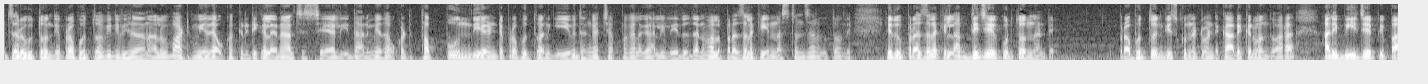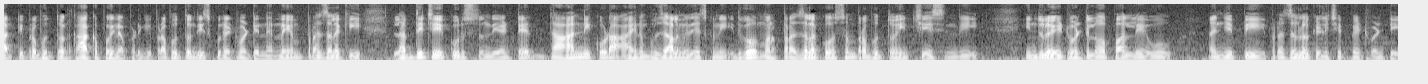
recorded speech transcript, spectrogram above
జరుగుతోంది ప్రభుత్వ విధి విధానాలు వాటి మీద ఒక క్రిటికల్ అనాలిసిస్ చేయాలి దాని మీద ఒకటి తప్పు ఉంది అంటే ప్రభుత్వానికి ఏ విధంగా చెప్పగలగాలి లేదు దానివల్ల ప్రజలకు ఏం నష్టం జరుగుతోంది లేదు ప్రజలకి లబ్ధి చేకూరుతోందంటే ప్రభుత్వం తీసుకున్నటువంటి కార్యక్రమం ద్వారా అది బీజేపీ పార్టీ ప్రభుత్వం కాకపోయినప్పటికీ ప్రభుత్వం తీసుకునేటువంటి నిర్ణయం ప్రజలకి లబ్ధి చేకూరుస్తుంది అంటే దాన్ని కూడా ఆయన భుజాల మీద వేసుకుని ఇదిగో మన ప్రజల కోసం ప్రభుత్వం ఇచ్చేసింది ఇందులో ఎటువంటి లోపాలు లేవు అని చెప్పి ప్రజల్లోకి వెళ్ళి చెప్పేటువంటి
